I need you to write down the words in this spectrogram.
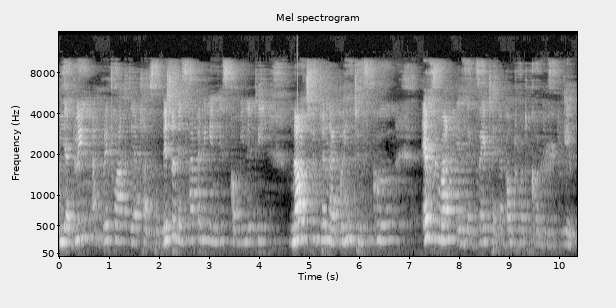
we are doing a great work there. Transformation is happening in this community. Now children are going to school. Everyone is excited about what God is doing.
